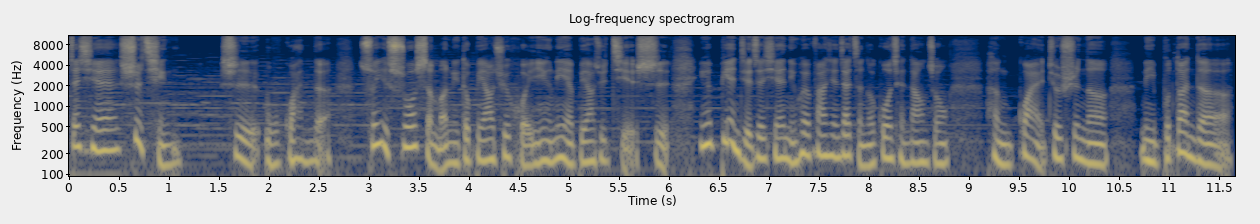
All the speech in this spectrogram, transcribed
这些事情。是无关的，所以说什么你都不要去回应，你也不要去解释，因为辩解这些，你会发现在整个过程当中很怪，就是呢，你不断的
